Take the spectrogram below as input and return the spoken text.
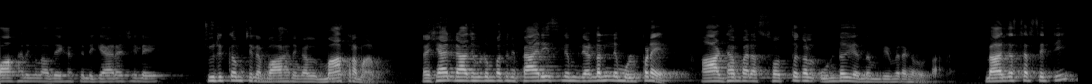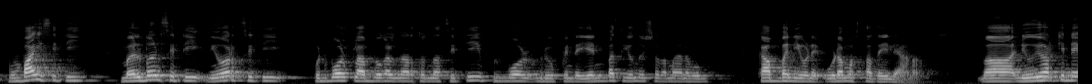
വാഹനങ്ങൾ അദ്ദേഹത്തിന്റെ ഗ്യാരേജിലെ ചുരുക്കം ചില വാഹനങ്ങൾ മാത്രമാണ്. റഹ്യാൻ രാജകുടുംബത്തിന് പാരീസിലും ലണ്ടനിലും ഉൾപ്പെടെ ആഡംബര സ്വത്തുകൾ ഉണ്ട് എന്നും വിവരങ്ങളുണ്ട്. Manchester City Mumbai City Melbourne City New York City football ക്ലബ്ബുകൾ നടത്തുന്ന സിറ്റി ഫുട്ബോൾ ഗ്രൂപ്പിന്റെ എൺപത്തിയൊന്ന് ശതമാനവും കമ്പനിയുടെ ഉടമസ്ഥതയിലാണ്. ന്യൂയോർക്കിന്റെ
